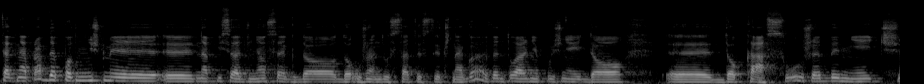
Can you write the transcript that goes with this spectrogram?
tak naprawdę powinniśmy y, napisać wniosek do, do Urzędu Statystycznego, ewentualnie później do, do KAS-u, żeby mieć,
